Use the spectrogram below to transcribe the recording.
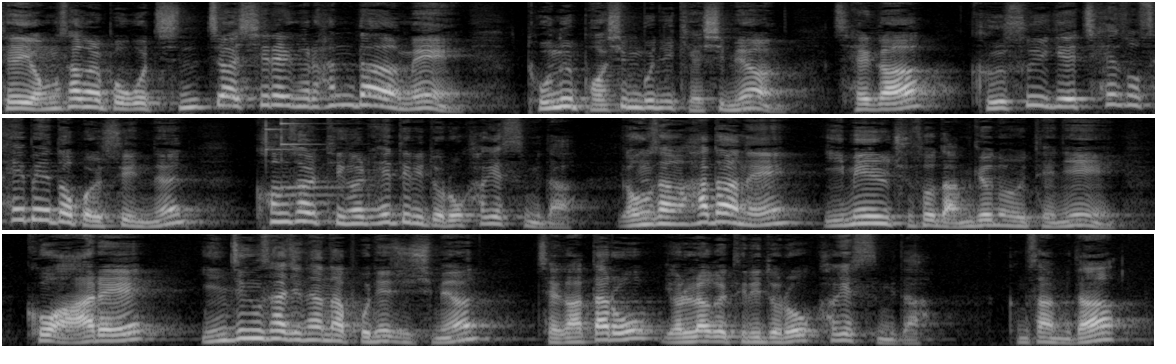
제 영상을 보고 진짜 실행을 한 다음에 돈을 버신 분이 계시면 제가 그 수익의 최소 3배 더 벌 수 있는 컨설팅을 해드리도록 하겠습니다. 영상 하단에 이메일 주소 남겨놓을 테니 그 아래 인증사진 하나 보내주시면 제가 따로 연락을 드리도록 하겠습니다. 감사합니다.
